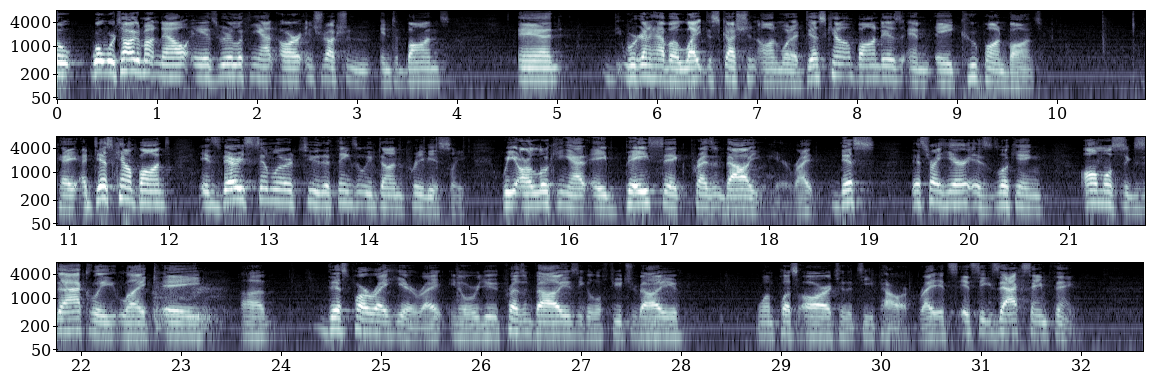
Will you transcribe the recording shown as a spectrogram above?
So what we're talking about now is we're looking at our introduction into bonds, and we're going to have a light discussion on what a discount bond is and a coupon bond. Okay, a discount bond is very similar to the things that we've done previously. We are looking at a basic present value here, right? This, this right here is looking almost exactly like a uh, this part right here, right? You know, where you do present values equal to future value, 1 plus r to the t power, right? It's, it's the exact same thing.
